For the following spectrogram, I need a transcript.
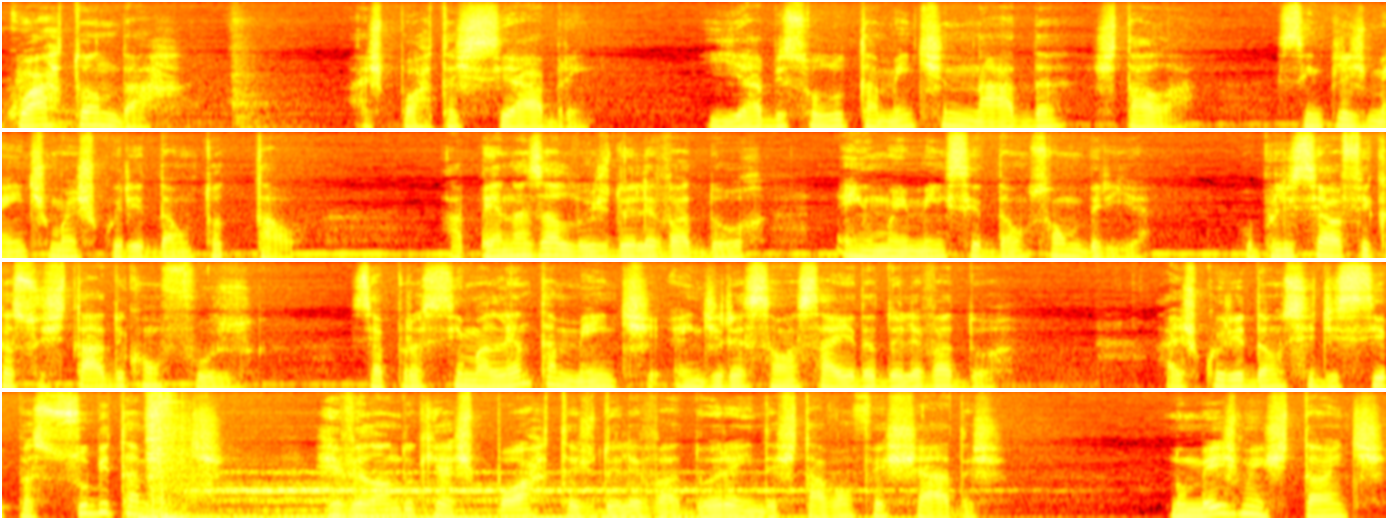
quarto andar. As portas se abrem e absolutamente nada está lá. Simplesmente uma escuridão total. Apenas a luz do elevador em uma imensidão sombria. O policial fica assustado e confuso. Se aproxima lentamente em direção à saída do elevador. A escuridão se dissipa subitamente, revelando que as portas do elevador ainda estavam fechadas. No mesmo instante,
